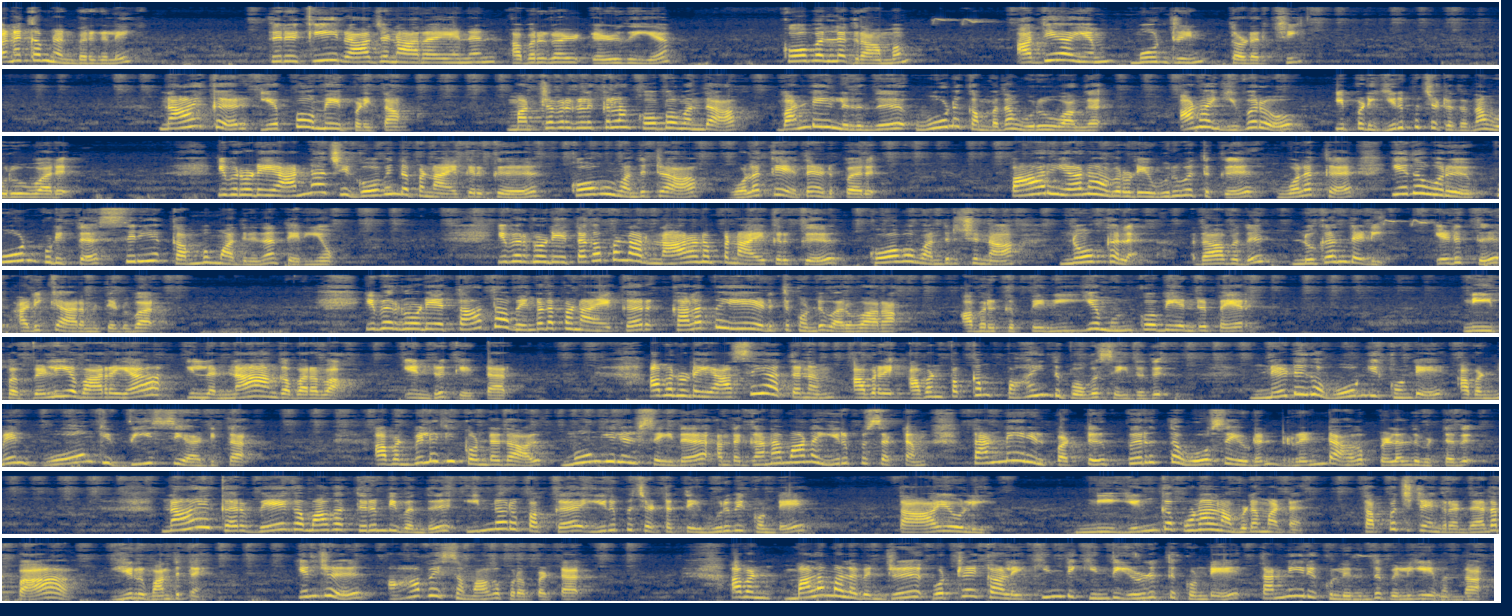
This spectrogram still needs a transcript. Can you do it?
வணக்கம் நண்பர்களே. திரு கி. ராஜநாராயணன் அவர்கள் எழுதிய கோவல்ல கிராமம் அத்தியாயம் மூன்றின் தொடர்ச்சி. நாயக்கர் எப்பவுமே இப்படித்தான். மற்றவர்களுக்கெல்லாம் கோபம் வந்தா வண்டியிலிருந்து ஊடு கம்பை தான் உருவாங்க ஆனா இவரோ இப்படி இருப்பு சட்டத்தை தான் உருவாரு இவருடைய அண்ணாச்சி கோவிந்தப்ப நாயக்கருக்கு கோபம் வந்துட்டா உலக்கையத்தை எடுப்பாரு. பாரியான அவருடைய உருவத்துக்கு உலக்க ஏதோ ஒரு பூன் பிடித்த சிறிய கம்பு மாதிரி தான் தெரியும். இவர்களுடைய தகப்பனார் நாராயணப்ப நாயக்கருக்கு கோபம் வந்துருச்சுன்னா நோக்கலை அதாவது நுகந்தடி எடுத்து அடிக்க ஆரம்பித்திடுவார். இவர்களுடைய தாத்தா வெங்கடப்ப நாயக்கர் கலப்பையே எடுத்துக்கொண்டு வருவாராம். அவருக்கு பெரிய முன்கோபி என்று பெயர். நீ இப்ப வெளியே வாரையா? இல்ல நான் அங்க வரவா? என்று கேட்டார். அவனுடைய அசையாத்தனம் அவரை அவன் பக்கம் பாய்ந்து போக செய்தது. நெடுக ஓங்கிக் கொண்டே அவன் மேல் ஓங்கி வீசி அடித்தார். அவன் விலகிக் கொண்டதால் மூங்கிலில் செய்த அந்த கனமான இருப்பு சட்டம் தண்ணீரில் பட்டு பெருத்த ஓசையுடன் ரெண்டாக பிளந்து விட்டது நாயக்கர் வேகமாக திரும்பி வந்து இன்னொரு பக்க இருப்பு சட்டத்தை உருவிக்கொண்டே தாயோலி நீ எங்க போனாலும் நான் விட மாட்டேன் தப்பிச்சிட்டேங்கிற நினப்பா? இரு வந்துட்டேன். என்று ஆவேசமாக புறப்பட்டார். அவன் மலமளவென்று ஒற்றைக்காலை கிந்தி கிந்தி இழுத்துக்கொண்டே தண்ணீருக்குள்ளிருந்து வெளியே வந்தான்.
